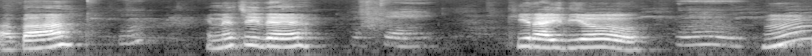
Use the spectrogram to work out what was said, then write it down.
பாப்பா என்ன செய்த? கீரை ஐதியோ ம்.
